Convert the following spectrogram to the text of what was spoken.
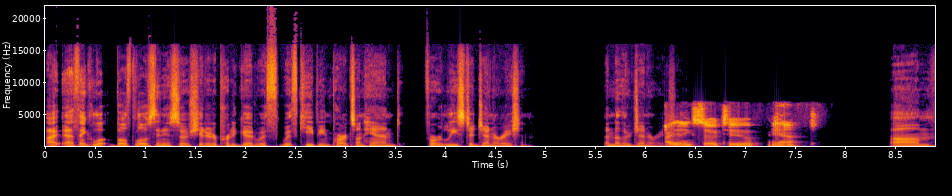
I, I think lo- both Losi and Associated are pretty good with with keeping parts on hand for at least a generation, another generation. I think so too. Yeah. Um,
